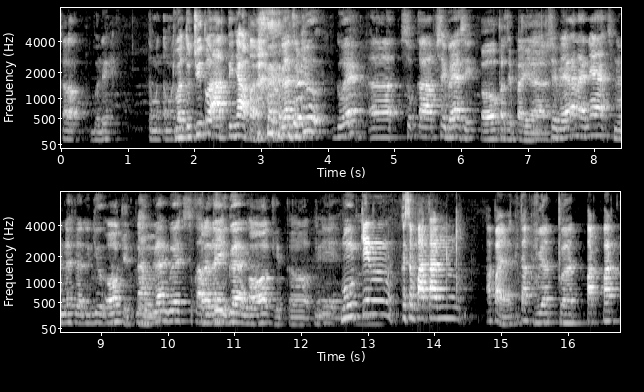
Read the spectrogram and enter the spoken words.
Kalau boleh teman-teman. 27 itu artinya apa? 27 gue eh, suka Persebaya sih. Oh, Ya, Persibaya. Persebaya kan akhirnya 1927. Oh, gitu. Nah, kebetulan gue suka bola Berarti juga gitu. Oh, gitu. Oke. Jadi Mungkin kesempatan apa ya kita buat buat part-part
